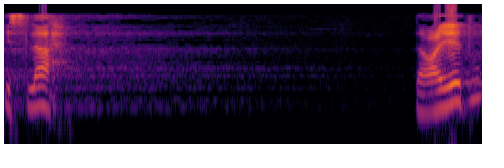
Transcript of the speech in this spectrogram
islah. Dawa yetu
